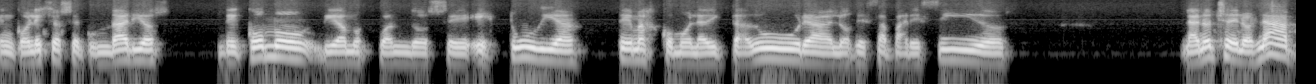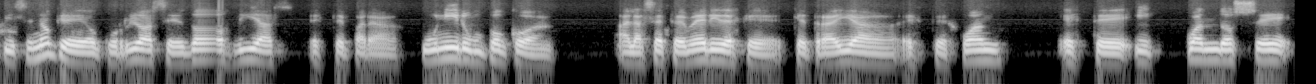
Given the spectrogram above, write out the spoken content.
en colegios secundarios de cómo, digamos, cuando se estudia temas como la dictadura, los desaparecidos, la noche de los lápices, ¿no? que ocurrió hace dos días este, para unir un poco a, las efemérides que, traía este, Juan, este, y cuando se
